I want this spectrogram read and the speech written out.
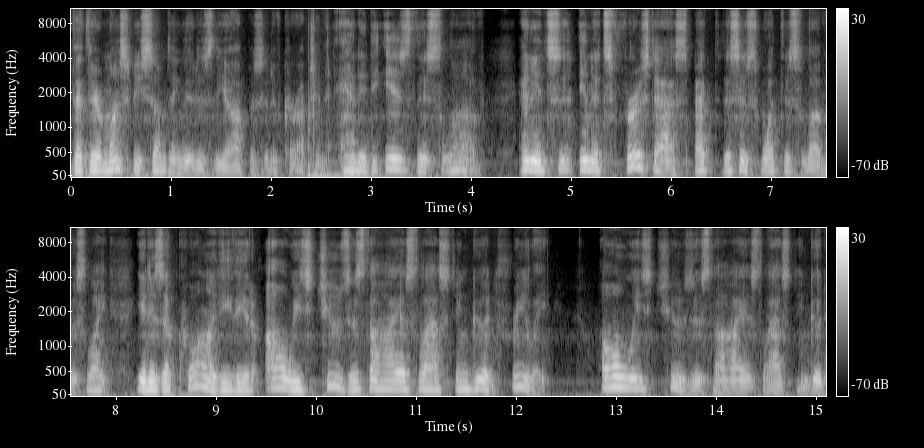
that there must be something that is the opposite of corruption, and it is this love. And it's in its first aspect, this is what this love is like. It is a quality that always chooses the highest lasting good freely, always chooses the highest lasting good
